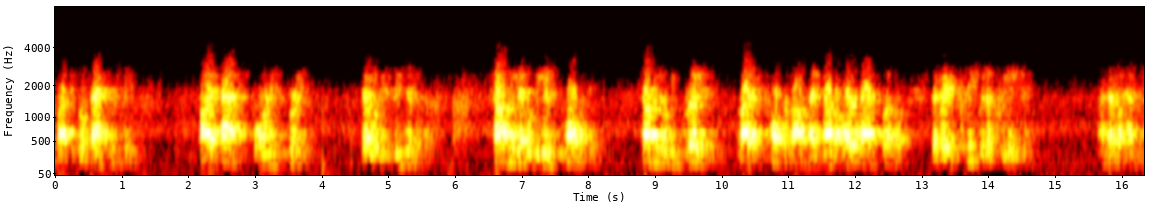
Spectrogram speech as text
but to go back to sleep. I asked for an experience that would be significant, something that would be informative, something that would be great that I talk about and tell the whole vast world the great secret of creation. And then what happened?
